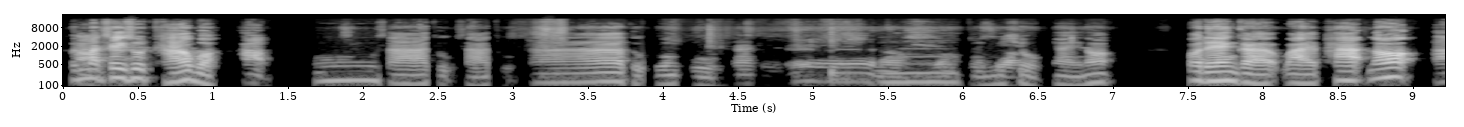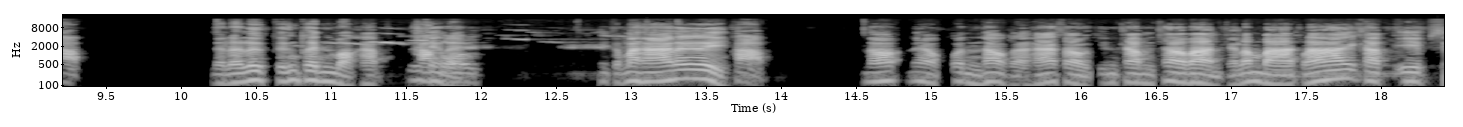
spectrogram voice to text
เพิ่นมักใส่สูทขาวบ่ครับ โอ้สาธุสาธุสาธุหลวงปู่สาธุเด้อเนาะหลวงปู่สมีวงโชคใหญ่เนาะ พ่อแดงก็ไหว้พระเนาะครับ เดี๋ยวระลึกถึงเพิ่นบ่ครับหรือครับจังผไดมนี่ก็มาหาเลย ครับ เนาะแนวคนเฮาก็หาเช้ากินค่ำชาวบ้านก็ลำบากหลายครับ FC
